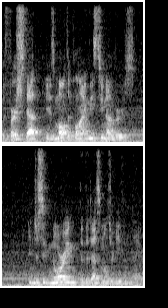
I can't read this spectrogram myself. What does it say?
The first step is multiplying these two numbers and just ignoring that the decimals are even there.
